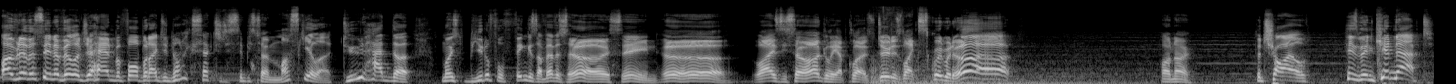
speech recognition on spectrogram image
I've never seen a villager hand before, but I did not expect it to be so muscular. Dude had the most beautiful fingers I've ever seen. Oh, seen. Uh, why is he so ugly up close? Dude is like Squidward. Ah! Oh no. The child. He's been kidnapped.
